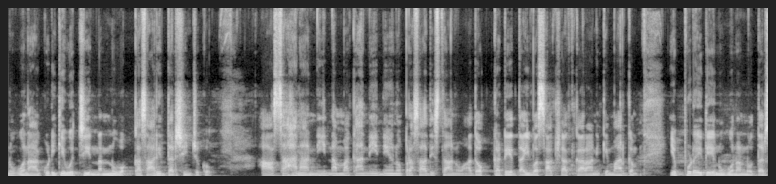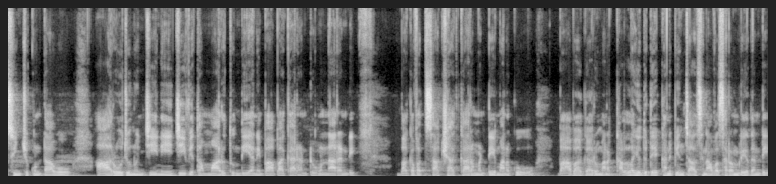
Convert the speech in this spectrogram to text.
నువ్వు నా గుడికి వచ్చి నన్ను ఒక్కసారి దర్శించుకో. ఆ సహనాన్ని నమ్మకాన్ని నేను ప్రసాదిస్తాను. అదొక్కటే దైవ సాక్షాత్కారానికి మార్గం. ఎప్పుడైతే నువ్వు నన్ను దర్శించుకుంటావో ఆ రోజు నుంచి నీ జీవితం మారుతుంది అని బాబాగారు అంటూ ఉన్నారండి. భగవత్ సాక్షాత్కారం అంటే మనకు బాబా గారు మన కళ్ళ ఎదుటే కనిపించాల్సిన అవసరం లేదండి.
